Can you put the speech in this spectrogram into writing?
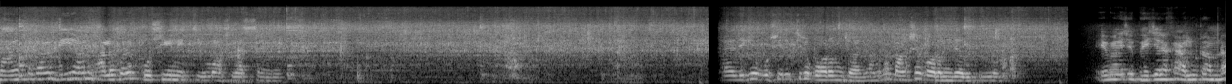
মাংসটা দিয়ে আমি ভালো করে কষিয়ে নিচ্ছি মশলার সঙ্গে। আর এদিকে বসিয়ে দিচ্ছি গরম জল। আমরা মাংসে গরম জল দিব এবার এই যে ভেজে রাখা আলুটা আমরা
